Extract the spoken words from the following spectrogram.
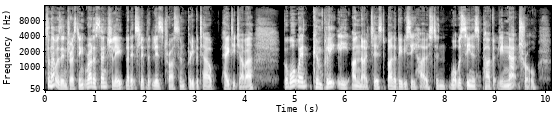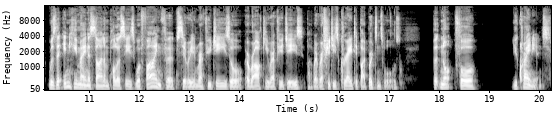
So that was interesting. Rudd essentially let it slip that Liz Truss and Priti Patel hate each other. But what went completely unnoticed by the BBC host and what was seen as perfectly natural was that inhumane asylum policies were fine for Syrian refugees or Iraqi refugees, by the way, refugees created by Britain's wars, but not for Ukrainians.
